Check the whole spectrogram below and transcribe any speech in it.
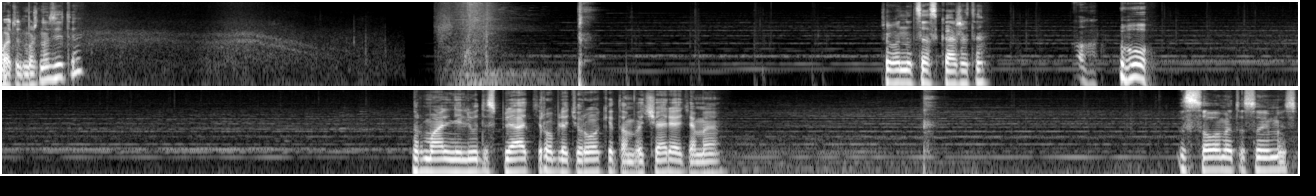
О, тут можна зійти? Що ви на це скажете? О, Ого! Нормальні люди сплять, роблять уроки, там вечерять, а ми. З совами тусуємось.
